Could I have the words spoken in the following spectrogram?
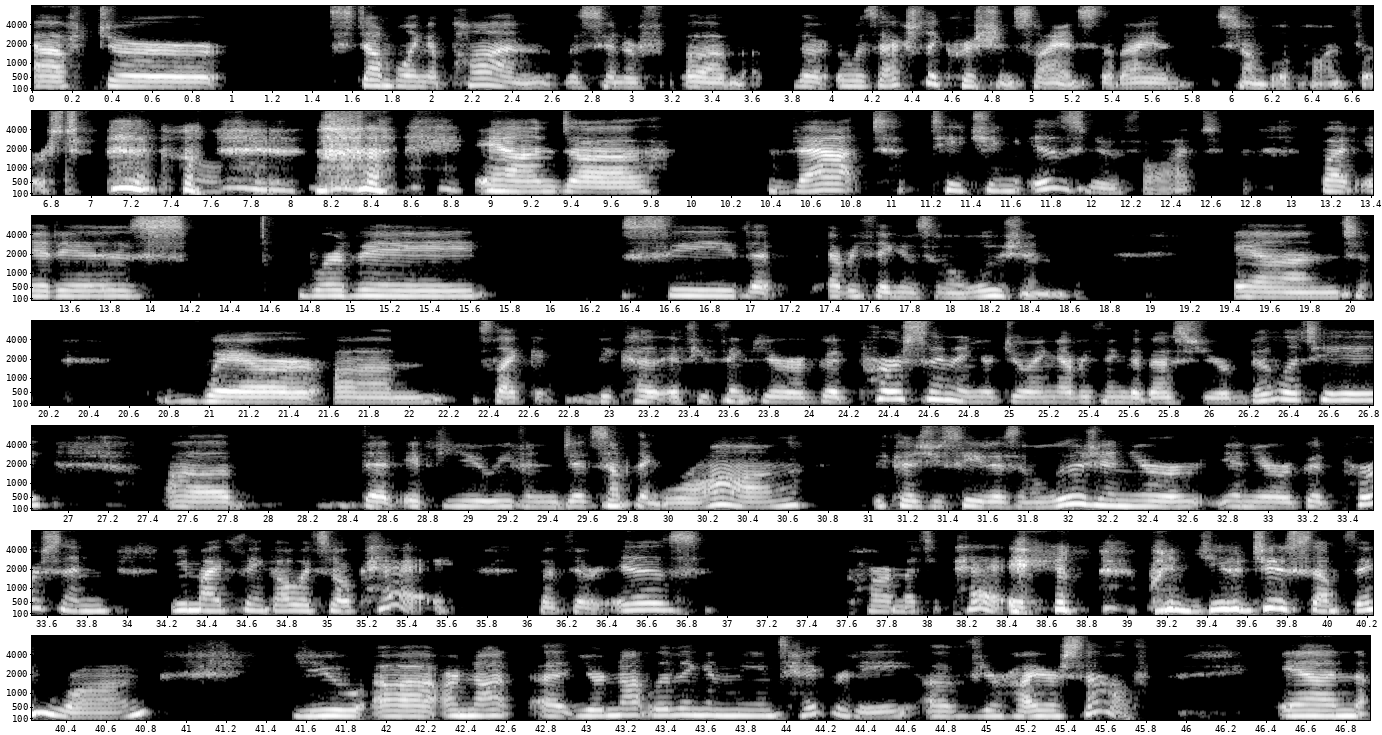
after stumbling upon the center. Um, there, it was actually Christian science that I had stumbled upon first. And uh, that teaching is New Thought, but it is where they see that everything is an illusion. And where um, it's like, because if you think you're a good person and you're doing everything the best of your ability, uh, that if you even did something wrong, because you see it as an illusion, you're and you're a good person, you might think, oh, it's okay. But there is karma to pay. when you do something wrong, you uh, are not uh, you're not living in the integrity of your higher self. And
